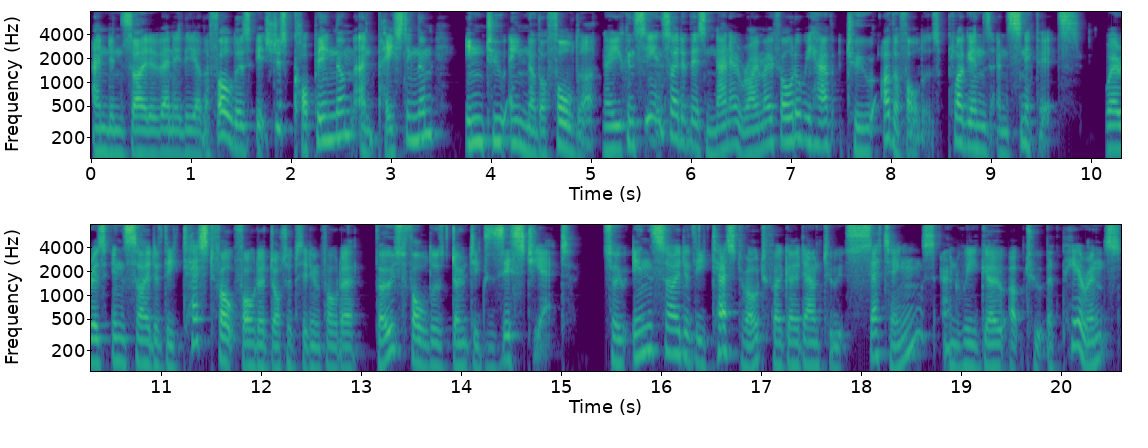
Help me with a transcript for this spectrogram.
and inside of any of the other folders, it's just copying them and pasting them into another folder. Now you can see inside of this NaNoWriMo folder, we have two other folders, plugins and snippets. Whereas inside of the test vault folder, dot .obsidian folder, those folders don't exist yet. So inside of the test vault, if I go down to settings and we go up to appearance,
